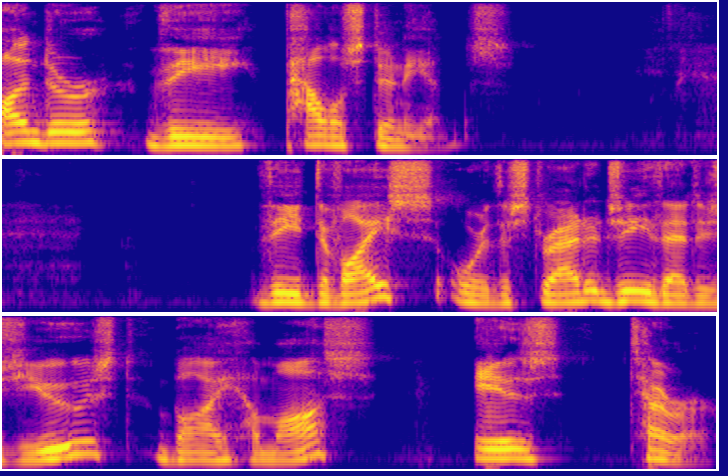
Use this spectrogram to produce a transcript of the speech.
under the Palestinians. The device or the strategy that is used by Hamas is terror,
